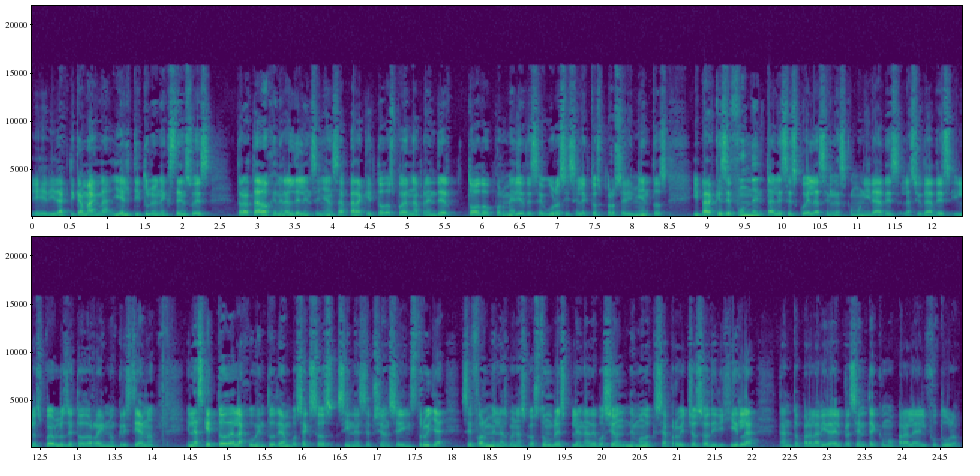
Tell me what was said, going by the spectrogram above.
eh, Didáctica Magna y el título en extenso es Tratado General de la Enseñanza para que todos puedan aprender todo por medio de seguros y selectos procedimientos y para que se funden tales escuelas en las comunidades, las ciudades y los pueblos de todo reino cristiano, en las que toda la juventud de ambos sexos, sin excepción, se instruya, se formen las buenas costumbres, plena devoción, de modo que sea provechoso dirigirla tanto para la vida del presente como para la del futuro.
